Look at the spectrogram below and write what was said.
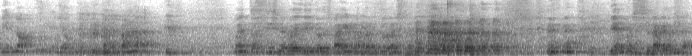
Bien, no, yo, no para nada. Bueno, entonces me puede decir, entonces para qué no hablar de todo esto. Bien, pues es una pregunta.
